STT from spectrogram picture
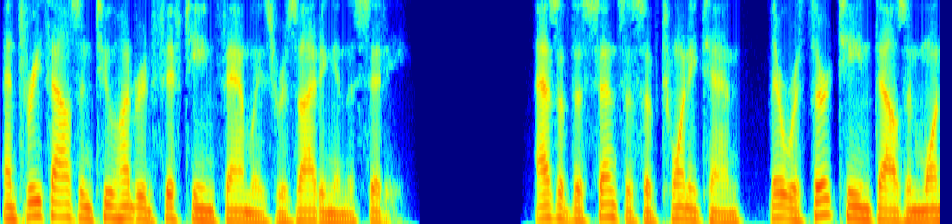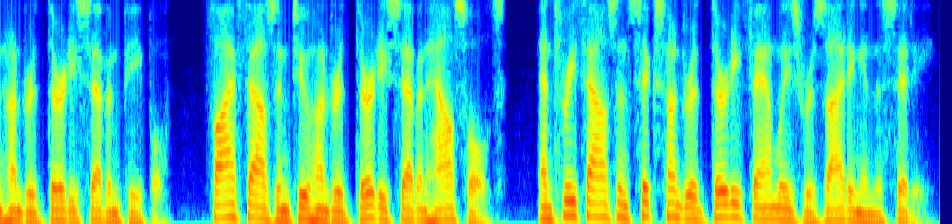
and 3,215 families residing in the city. As of the census of 2010, there were 13,137 people, 5,237 households, and 3,630 families residing in the city.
